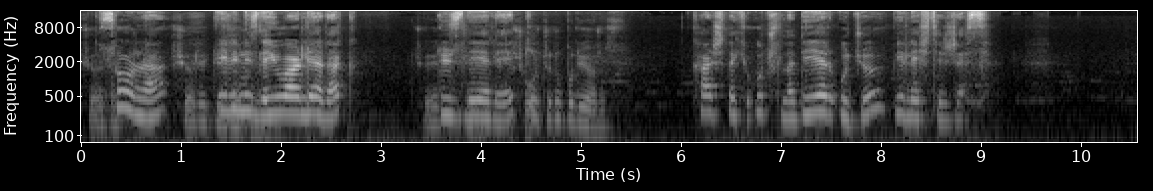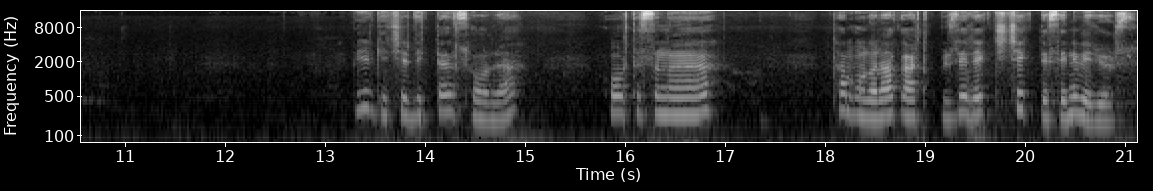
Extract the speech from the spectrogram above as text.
Şöyle, Sonra şöyle elinizle yuvarlayarak Şöyle düzleyerek Şu ucunu buluyoruz. karşıdaki uçla diğer ucu birleştireceğiz. Bir geçirdikten sonra ortasını tam olarak artık büzerek çiçek deseni veriyoruz.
